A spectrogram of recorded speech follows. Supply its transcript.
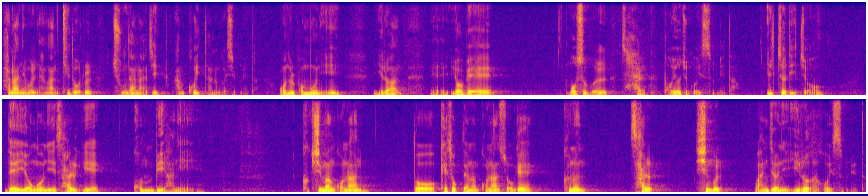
하나님을 향한 기도를 중단하지 않고 있다는 것입니다. 오늘 본문이 이러한 예, 욥의 모습을 잘 보여주고 있습니다. 1절이죠. 내 영혼이 살기에 곤비하니 극심한 고난 또 계속되는 고난 속에 그는 살 힘을 완전히 잃어가고 있습니다.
